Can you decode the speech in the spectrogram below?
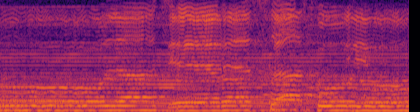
Юля, цересаткую.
